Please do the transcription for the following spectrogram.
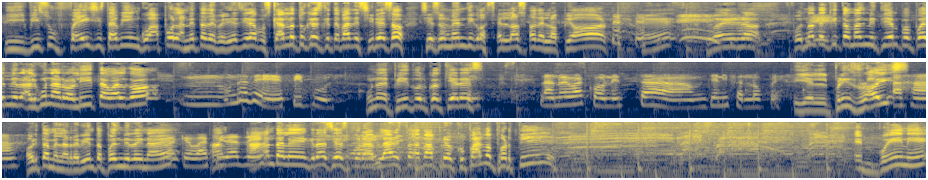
y vi su face y está bien guapo, la neta deberías ir a buscarlo. ¿Tú crees que te va a decir eso si es un mendigo celoso de lo peor? ¿Eh? Bueno, pues no te quito más mi tiempo, pues mira, ¿alguna rolita o algo? "Mm, una de Pitbull, Una de Pitbull, ¿cuál quieres? La nueva con esta um, Jennifer López. ¿Y el Prince Royce? Ajá. Ahorita me la reviento, pues, mi reina, ¿eh? Que va, Ah, cuídate. ándale, gracias por hablar. Estaba preocupado por ti. En buen, ¿eh?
